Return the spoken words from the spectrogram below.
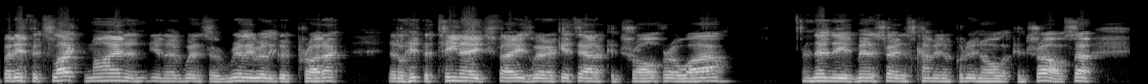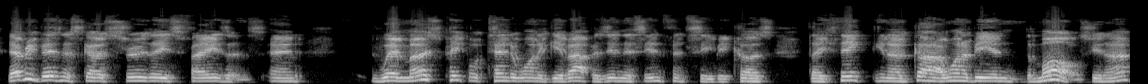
But if it's like mine, and you know, when it's a really, really good product, it'll hit the teenage phase where it gets out of control for a while, and then the administrators come in and put in all the control. So every business goes through these phases, and where most people tend to want to give up is in this infancy because they think, you know, God, I want to be in the malls, you know.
